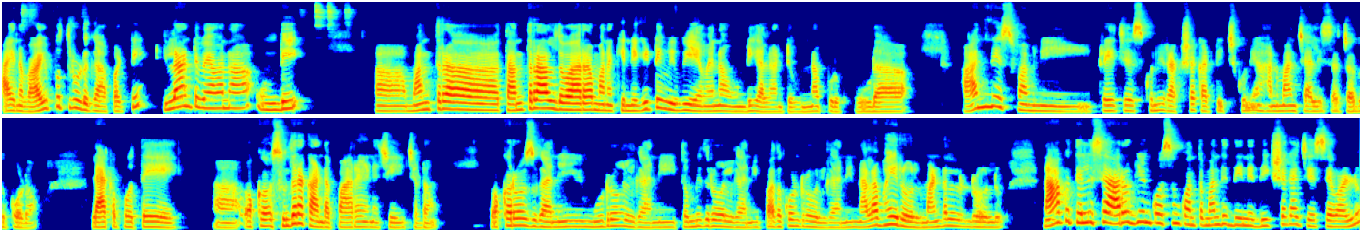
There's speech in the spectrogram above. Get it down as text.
ఆయన వాయుపుత్రుడు కాబట్టి ఇలాంటివి ఏమైనా ఉండి మంత్ర తంత్రాల ద్వారా మనకి నెగిటివ్ ఇవి ఏమైనా ఉండి అలాంటివి ఉన్నప్పుడు కూడా ఆంజనేయ స్వామిని ప్రే చేసుకుని రక్ష కట్టించుకుని హనుమాన్ చాలీసా చదువుకోవడం లేకపోతే ఒక సుందరకాండ పారాయణ చేయించడం ఒక రోజు కానీ మూడు రోజులు కానీ తొమ్మిది రోజులు కానీ పదకొండు రోజులు కానీ నలభై రోజులు మండలం రోజులు నాకు తెలిసి ఆరోగ్యం కోసం కొంతమంది దీన్ని దీక్షగా చేసేవాళ్ళు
